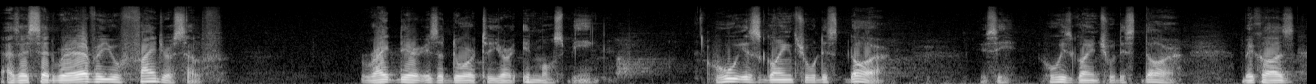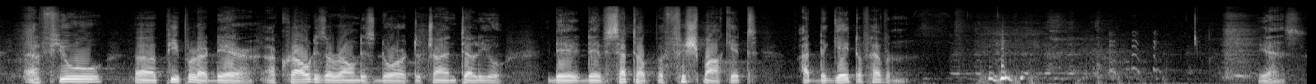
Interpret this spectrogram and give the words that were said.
As I said, wherever you find yourself, right there is a door to your inmost being. Who is going through this door? You see, who is going through this door? Because a few uh, people are there, a crowd is around this door to try and tell you they, they've set up a fish market at the gate of heaven. yes,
